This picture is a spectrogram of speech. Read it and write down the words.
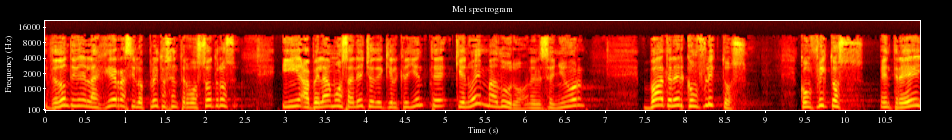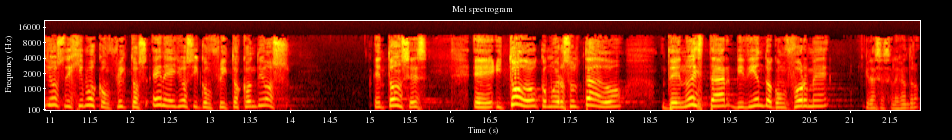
¿de dónde vienen las guerras y los pleitos entre vosotros? Y apelamos al hecho de que el creyente que no es maduro en el Señor va a tener conflictos. Conflictos entre ellos, dijimos, conflictos en ellos y conflictos con Dios. Entonces, eh, y todo como resultado de no estar viviendo conforme, gracias Alejandro,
